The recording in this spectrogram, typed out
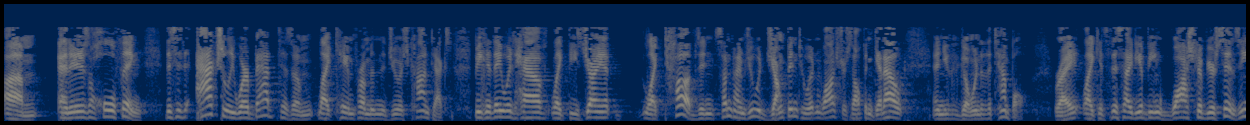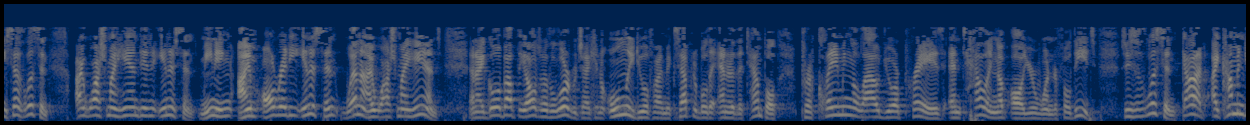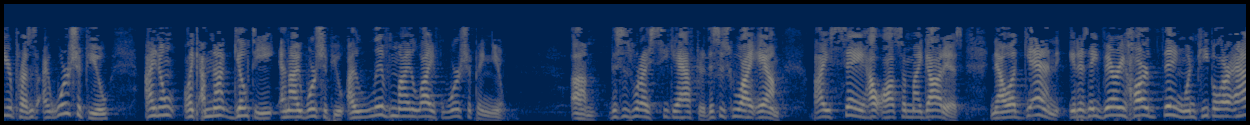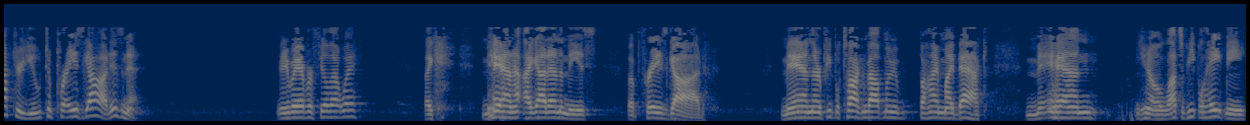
Um, and it is a whole thing. This is actually where baptism like came from in the Jewish context because they would have like these giant like tubs and sometimes you would jump into it and wash yourself and get out and you could go into the temple right? Like it's this idea of being washed of your sins. And he says, listen, I wash my hand in innocent, meaning I'm already innocent when I wash my hands. And I go about the altar of the Lord, which I can only do if I'm acceptable to enter the temple, proclaiming aloud your praise and telling of all your wonderful deeds. So he says, listen, God, I come into your presence, I worship you. I don't, like, I'm not guilty and I worship you. I live my life worshiping you. Um, this is what I seek after. This is who I am. I say how awesome my God is. Now again, it is a very hard thing when people are after you to praise God, isn't it? Anybody ever feel that way? Like, man, I got enemies, but praise God. Man, there are people talking about me behind my back. Man, you know, lots of people hate me.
